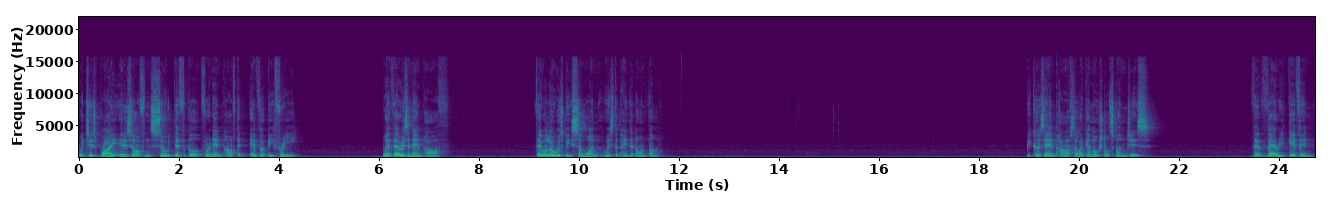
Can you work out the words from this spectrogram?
Which is why it is often so difficult for an empath to ever be free. Where there is an empath, there will always be someone who is dependent on them. Because empaths are like emotional sponges. They're very giving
